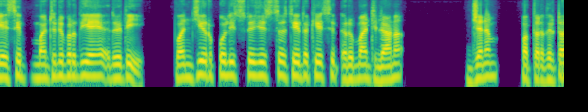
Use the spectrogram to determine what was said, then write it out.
കേസിൽ മറ്റൊരു പ്രതിയായ രതി വഞ്ചിയൂർ പോലീസ് രജിസ്റ്റർ ചെയ്ത കേസിൽ റിമാൻഡിലാണ്. ജനം പത്തനംതിട്ട.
